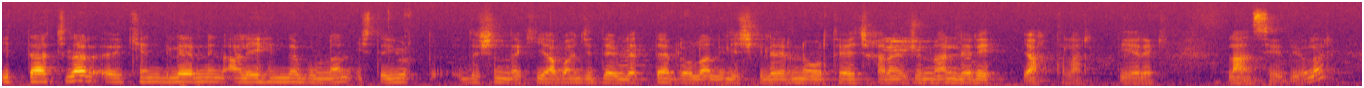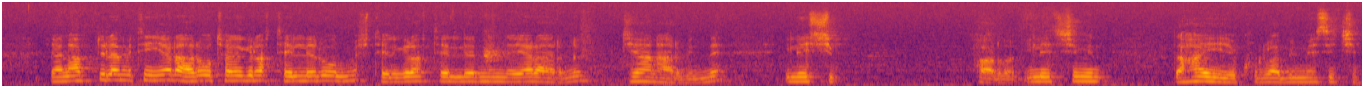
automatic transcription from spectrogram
İddiatçılar e, kendilerinin aleyhinde bulunan işte yurt dışındaki yabancı devletlerle olan ilişkilerini ortaya çıkaran jurnalleri yaktılar diyerek lanse ediyorlar. Yani Abdülhamit'in yararı o telgraf telleri olmuş. Telgraf tellerinin de yararını Cihan Harbi'nde iletişim pardon iletişimin daha iyi kurulabilmesi için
